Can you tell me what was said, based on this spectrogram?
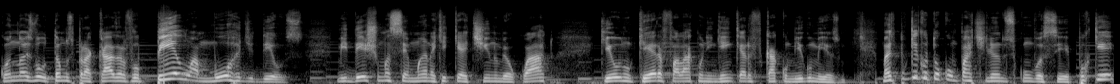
Quando nós voltamos para casa, ela falou: "Pelo amor de Deus, me deixa uma semana aqui quietinho no meu quarto, que eu não quero falar com ninguém, quero ficar comigo mesmo". Mas por que, que eu tô compartilhando isso com você? Porque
